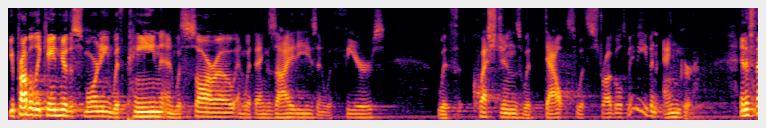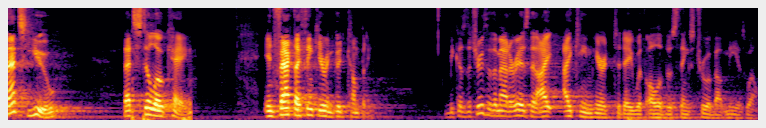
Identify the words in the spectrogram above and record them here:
You probably came here this morning with pain and with sorrow and with anxieties and with fears, with questions, with doubts, with struggles, maybe even anger. And if that's you, that's still okay. In fact, I think you're in good company. Because the truth of the matter is that I, I came here today with all of those things true about me as well.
